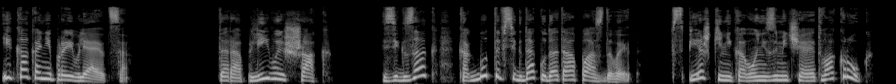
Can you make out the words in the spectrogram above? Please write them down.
и как они проявляются. Торопливый шаг. Зигзаг как будто всегда куда-то опаздывает. В спешке никого не замечает вокруг.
